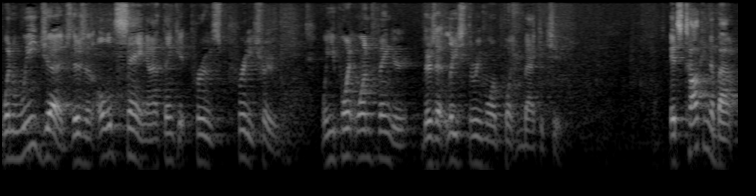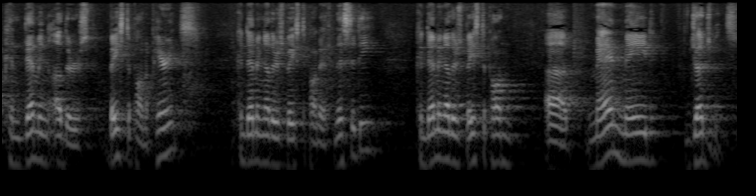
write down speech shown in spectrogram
When we judge, there's an old saying, and I think it proves pretty true. When you point one finger, there's at least three more pointing back at you. It's talking about condemning others based upon appearance, condemning others based upon ethnicity, condemning others based upon uh, man made judgments.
